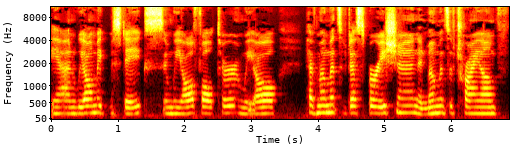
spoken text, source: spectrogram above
And we all make mistakes and we all falter and we all have moments of desperation and moments of triumph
